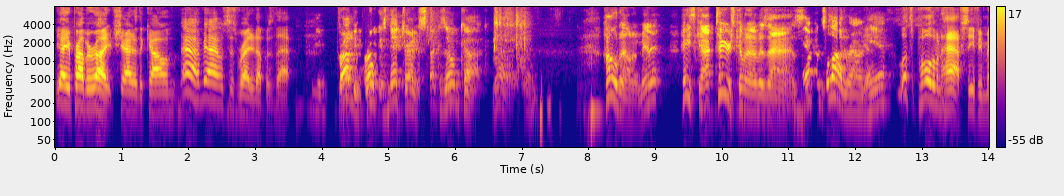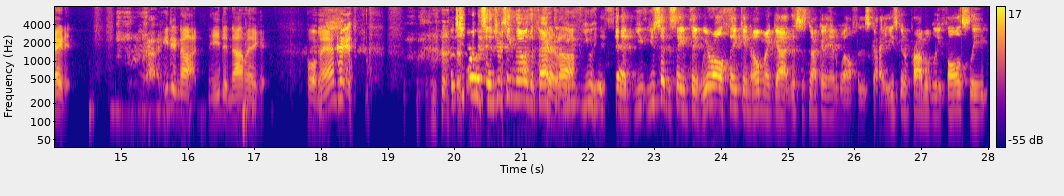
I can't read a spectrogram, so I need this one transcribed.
Yeah, you're probably right. Shattered the column. Yeah, yeah. Let's just write it up as that. He probably broke his neck trying to suck his own cock. Yeah, Hold on a minute. He's got tears coming out of his eyes. happens a lot around Yeah. here. Let's pull him in half. See if he made it. Uh, he did not. He did not make it. Poor man. But you know what's interesting though? The fact that you, you had said you, you said the same thing. We were all thinking, oh my god, this is not going to end well for this guy. He's going to probably fall asleep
